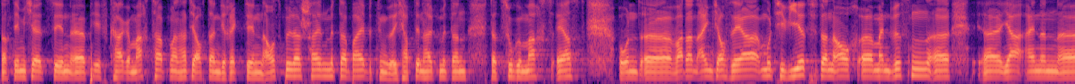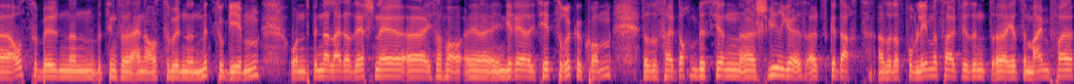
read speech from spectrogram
nachdem ich ja jetzt den äh, PFK gemacht habe. Man hat ja auch dann direkt den Ausbilderschein mit dabei, beziehungsweise ich habe den halt mit dann dazu gemacht erst und äh, war dann eigentlich auch sehr motiviert, dann auch äh, mein Wissen äh, äh, ja einen äh, Auszubildenden beziehungsweise einer Auszubildenden mitzugeben und bin da leider sehr schnell, äh, ich sag mal, äh, in die Realität zurückgekommen, dass es halt doch ein bisschen äh, schwieriger ist als gedacht. Also das Problem ist halt, wir sind äh, jetzt in meinem Fall,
